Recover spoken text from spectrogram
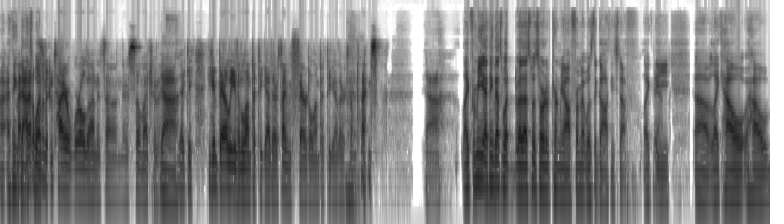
I, I think Me- that's Metal what. is an entire world on its own. There's so much of it. Yeah. like you, you can barely even lump it together. It's not even fair to lump it together sometimes. Yeah, like for me, I think that's what that's what sort of turned me off from it was the gothy stuff, like Yeah. the, uh, like how how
